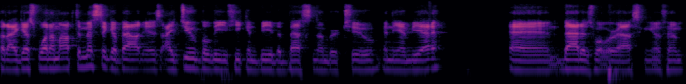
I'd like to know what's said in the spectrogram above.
but I guess what I'm optimistic about is I do believe he can be the best number two in the NBA, and that is what we're asking of him.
